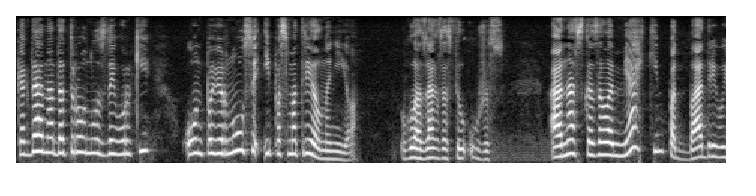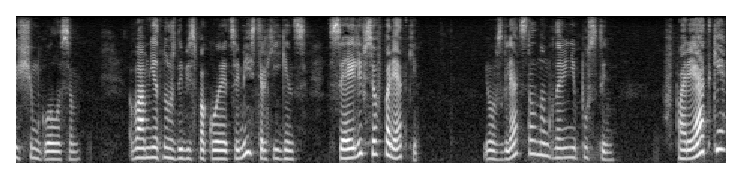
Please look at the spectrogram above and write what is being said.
Когда она дотронулась до его руки, он повернулся и посмотрел на нее. В глазах застыл ужас. А она сказала мягким, подбадривающим голосом. «Вам нет нужды беспокоиться, мистер Хиггинс. С Элли все в порядке». Его взгляд стал на мгновение пустым. «В порядке?»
